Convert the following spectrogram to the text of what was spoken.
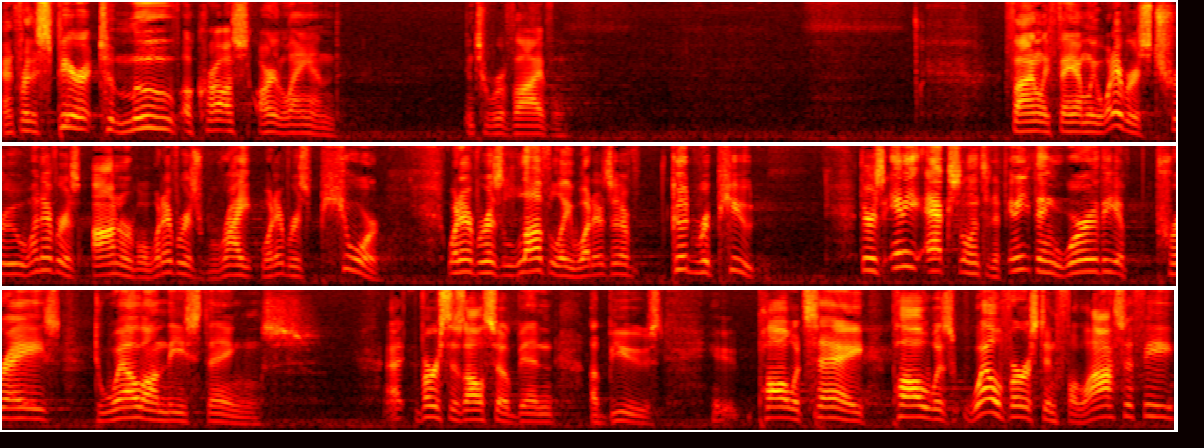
and for the Spirit to move across our land into revival. Finally, family, whatever is true, whatever is honorable, whatever is right, whatever is pure, whatever is lovely, what is of good repute, there's any excellence and if anything worthy of praise, dwell on these things. That verse has also been abused. Paul would say, Paul was well versed in philosophy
